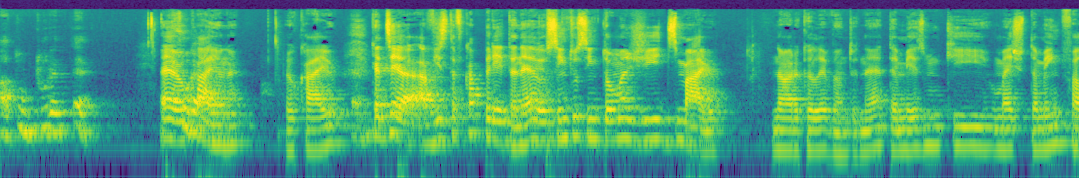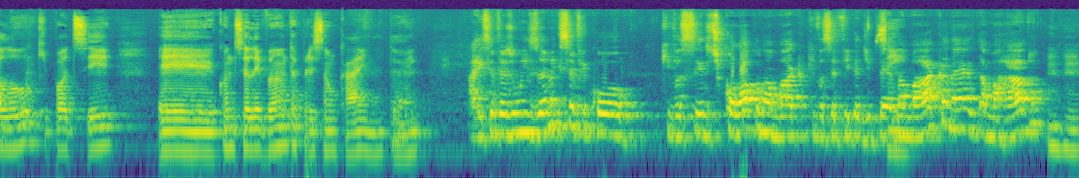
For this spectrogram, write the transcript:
a tontura é É, eu Surreal. caio, né? Eu caio. Quer dizer, a vista fica preta, né? Eu sinto sintomas de desmaio na hora que eu levanto, né? Até mesmo que o médico também falou que pode ser é, quando você levanta, a pressão cai, né? Também. Aí você fez um exame que você ficou, que você eles te colocam na maca, que você fica de pé Sim. na maca, né, amarrado, Uhum.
